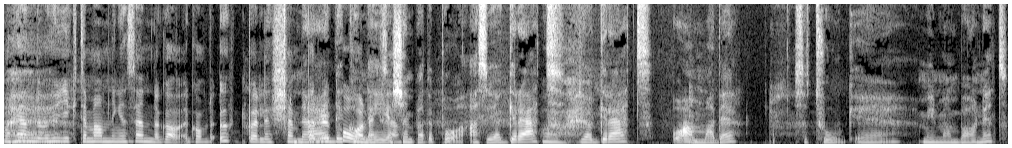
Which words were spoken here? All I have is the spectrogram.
Vad hände? Hur gick det med amningen sen då? Gav, gav du upp eller kämpade Nej, du det på? kom, nej, liksom? jag kämpade på. Alltså jag grät. Jag grät och ammade. Så tog eh, min man barnet.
